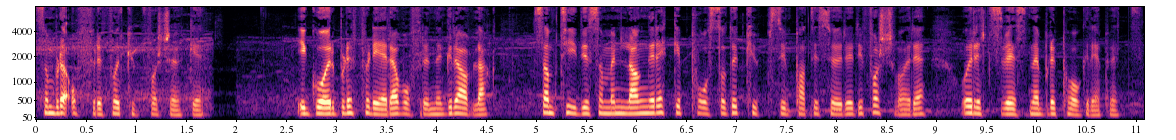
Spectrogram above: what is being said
som ble ofre for kuppforsøket. I går ble flere av ofrene gravlagt, samtidig som en lang rekke påståtte kuppsympatisører i Forsvaret og rettsvesenet ble pågrepet.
